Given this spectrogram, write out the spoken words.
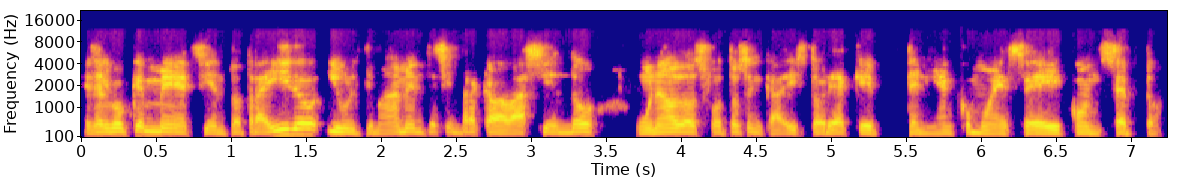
es algo que me siento atraído y últimamente siempre acababa haciendo una o dos fotos en cada historia que tenían como ese concepto.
